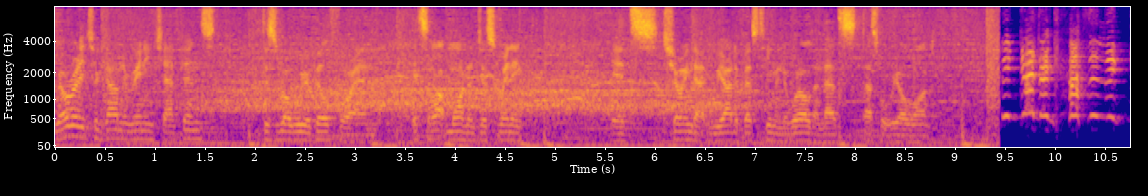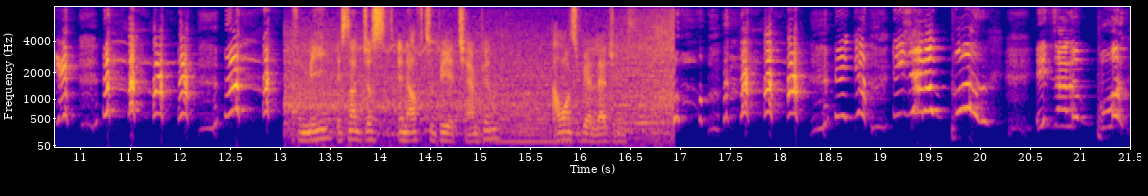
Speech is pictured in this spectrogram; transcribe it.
We already took down the reigning champions. This is what we were built for, and it's a lot more than just winning. It's showing that we are the best team in the world, and that's that's what we all want. For me, it's not just enough to be a champion. I want to be a legend. He's on a book! It's on a book!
